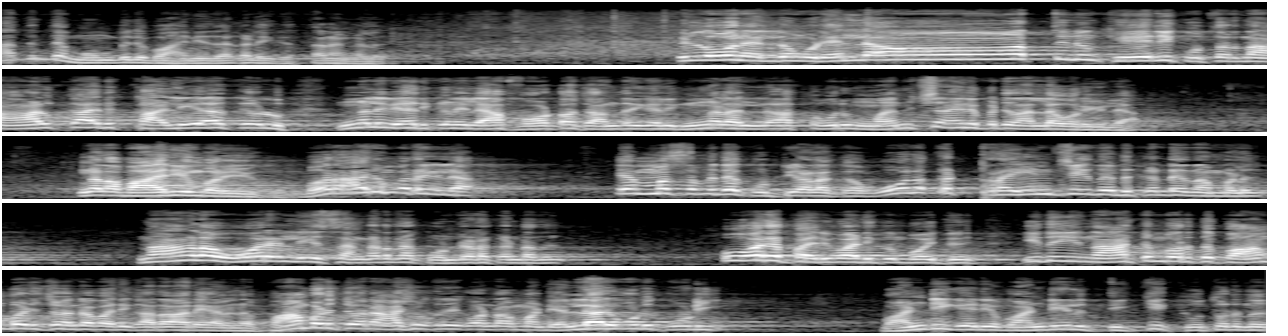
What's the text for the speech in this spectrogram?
അതിന്റെ മുമ്പിൽ വനിതകൾ ഇരുത്തണങ്ങൾ ഉള്ളവനെല്ലാം കൂടി എല്ലാത്തിനും കയറി കുത്തുന്ന ആൾക്കാർ കളിയാക്കുള്ളൂ നിങ്ങൾ വിചാരിക്കണില്ല ആ ഫോട്ടോ ചന്ദ്രികയിൽ നിങ്ങളല്ലാത്ത ഒരു മനുഷ്യനെ പറ്റി നല്ല പറയില്ല നിങ്ങളെ ഭാര്യയും പറയും വേറെ ആരും പറയില്ല. എം എസ് എഫിന്റെ കുട്ടികളൊക്കെ ഓലൊക്കെ ട്രെയിൻ ചെയ്തെടുക്കണ്ടേ നമ്മൾ നാളെ ഓരല്ലേ ഈ സംഘടന കൊണ്ടുനടക്കേണ്ടത്? ഓരോ പരിപാടിക്കും പോയിട്ട് ഇത് ഈ നാട്ടിൻപുറത്ത് പാമ്പടിച്ചവന്റെ പരി കഥ അറിയാമല്ലോ പാമ്പടിച്ചവൻ ആശുപത്രി കൊണ്ടാൻ വേണ്ടി എല്ലാവരും കൂടി കൂടി വണ്ടി കയറി വണ്ടിയിൽ തിക്കി കുത്തിർന്ന്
